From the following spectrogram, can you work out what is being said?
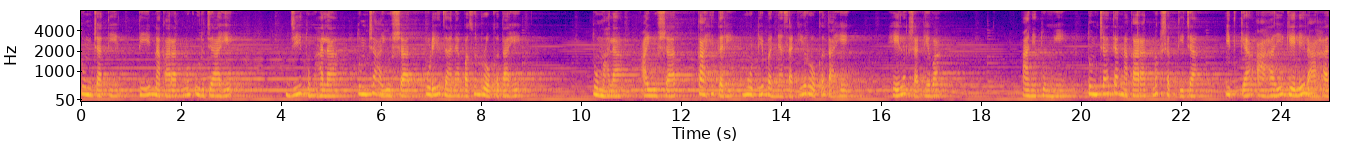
तुमच्यातील ती नकारात्मक ऊर्जा आहे जी तुम्हाला तुमच्या आयुष्यात पुढे जाण्यापासून रोखत आहे. तुम्हाला आयुष्यात काहीतरी मोठे बनण्यासाठी रोखत आहे. हे लक्षात ठेवा. आणि तुम्ही तुमच्या त्या नकारात्मक शक्तीच्या इतक्या आहारी गेलेला आहात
